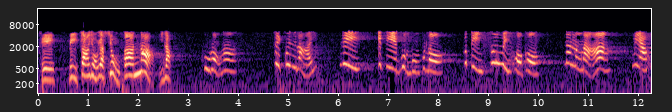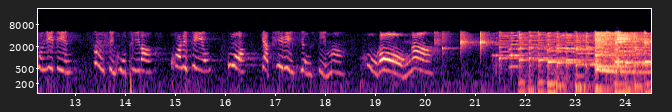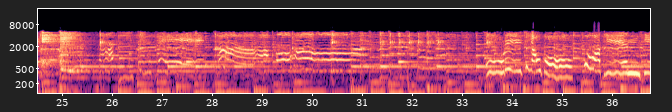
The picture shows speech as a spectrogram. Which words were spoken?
天车，你咋样要上山哪里了？芙蓉啊，这几日来，你一直闷闷不乐，不知所为何故？咱两人命分已定，算是夫妻啦。看你这样，我也替你伤心啊，芙蓉啊。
